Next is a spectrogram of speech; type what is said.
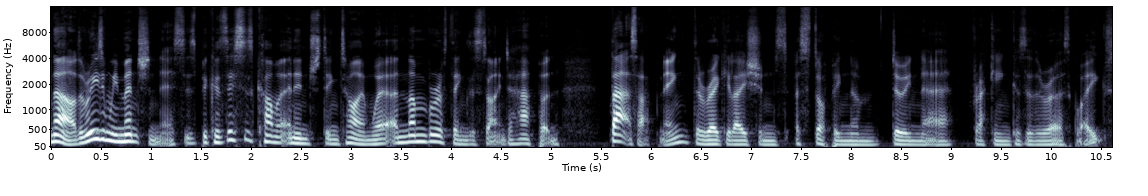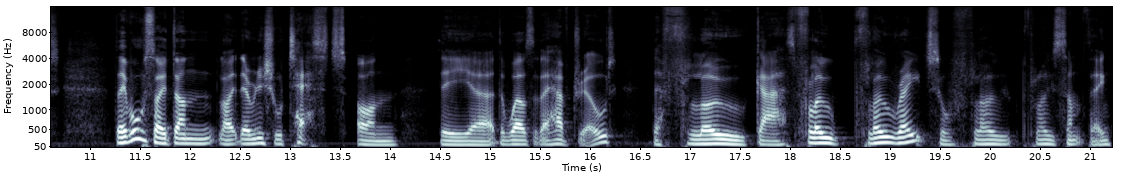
Now, the reason we mention this is because this has come at an interesting time where a number of things are starting to happen. That's happening. The regulations are stopping them doing their fracking because of their earthquakes. They've also done like their initial tests on the uh, the wells that they have drilled. Their flow gas, flow flow rates or flow flow something.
